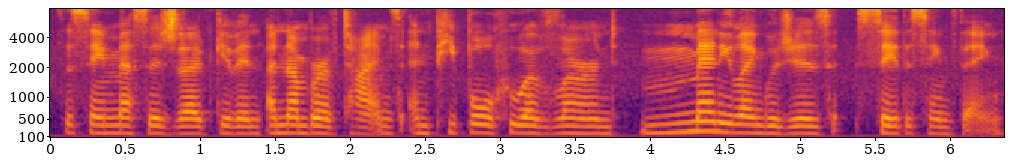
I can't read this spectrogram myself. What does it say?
It's the same message that I've given a number of times, and people who have learned many languages say the same thing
